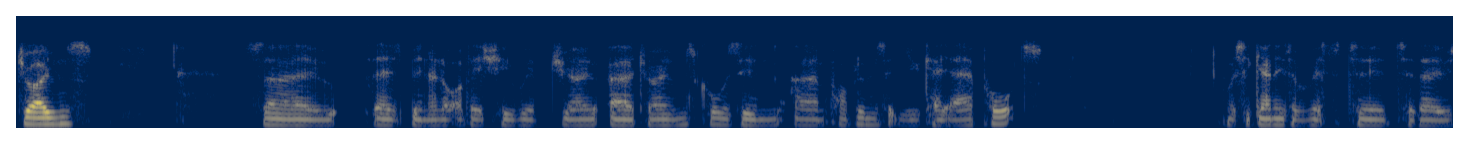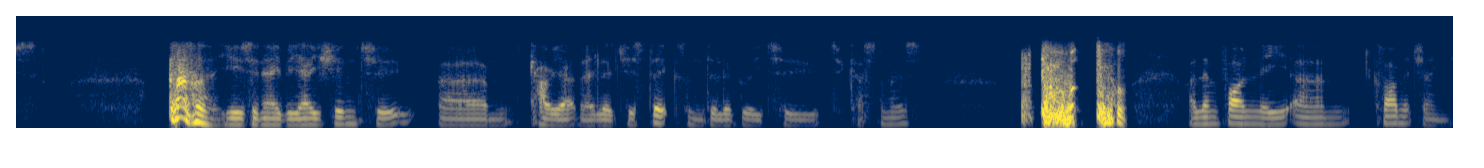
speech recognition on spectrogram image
drones. So there's been a lot of issue with uh, drones causing um, problems at UK airports, which again is a risk to, to those using aviation to um, carry out their logistics and delivery to, to customers. and then finally, um, climate change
